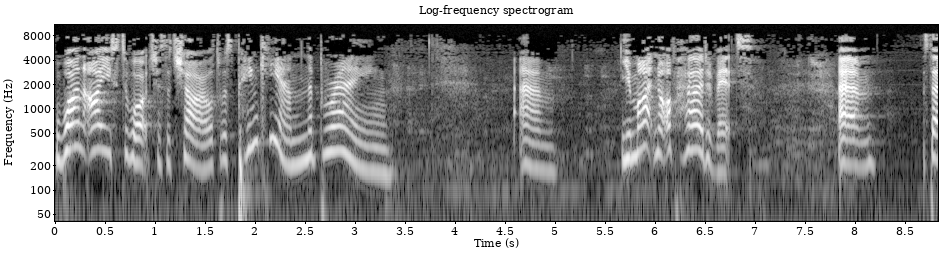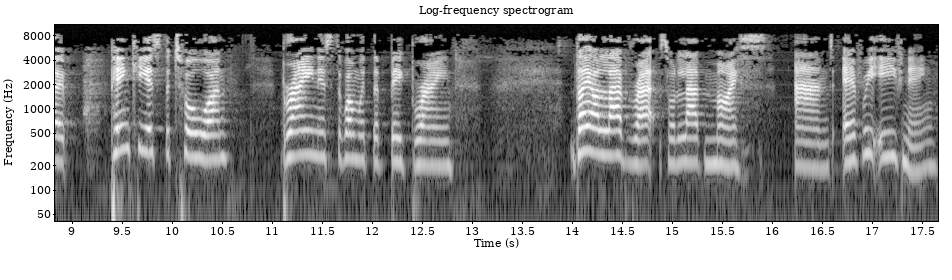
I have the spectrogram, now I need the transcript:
One I used to watch as a child was Pinky and the Brain. Um, you might not have heard of it. Um, so Pinky is the tall one. Brain is the one with the big brain. They are lab rats or lab mice, and every evening,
